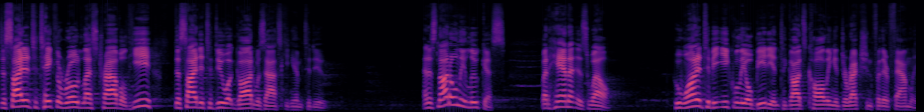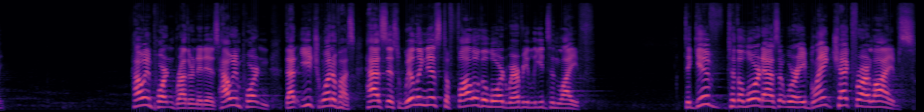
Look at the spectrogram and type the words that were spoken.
decided to take the road less traveled. He decided to do what God was asking him to do. And it's not only Lucas, but Hannah as well, who wanted to be equally obedient to God's calling and direction for their family. How important, brethren, it is. How important that each one of us has this willingness to follow the Lord wherever He leads in life, to give to the Lord, as it were, a blank check for our lives.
